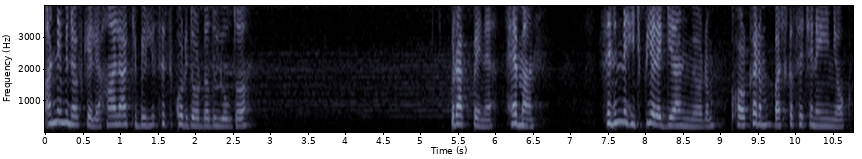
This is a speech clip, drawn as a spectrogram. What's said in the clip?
Annemin öfkeli, hala kibirli sesi koridorda duyuldu. Bırak beni, hemen. Seninle hiçbir yere gelmiyorum. Korkarım, başka seçeneğin yok.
